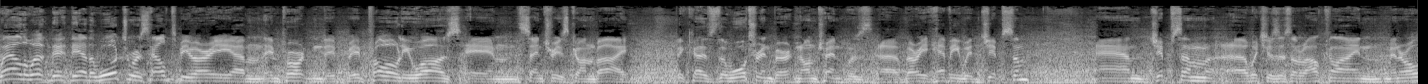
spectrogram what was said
Well, the, the, yeah, the water was held to be very um, important. It, it probably was in centuries gone by because the water in Burton on Trent was uh, very heavy with gypsum, and gypsum, uh, which is a sort of alkaline mineral,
